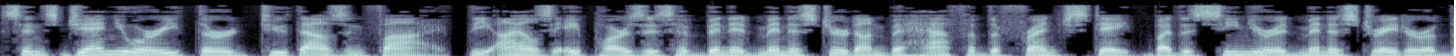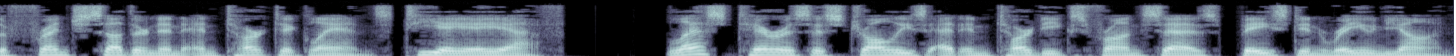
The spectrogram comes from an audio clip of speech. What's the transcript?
Since January 3, 2005, the Isles Éparses have been administered on behalf of the French state by the Senior Administrator of the French Southern and Antarctic Lands Les Terres Australes et Antarctiques Françaises, based in Réunion.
